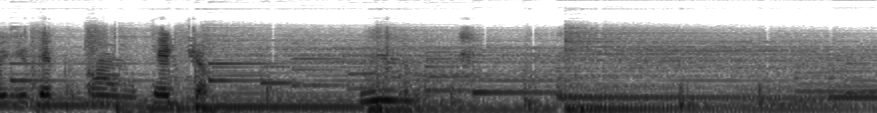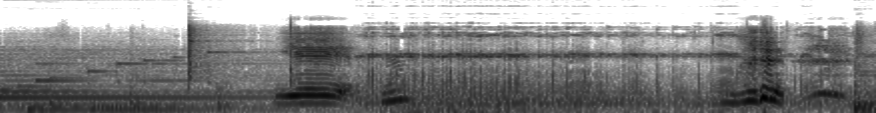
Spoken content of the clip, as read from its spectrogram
What you get to call me ketchup. Yeah.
